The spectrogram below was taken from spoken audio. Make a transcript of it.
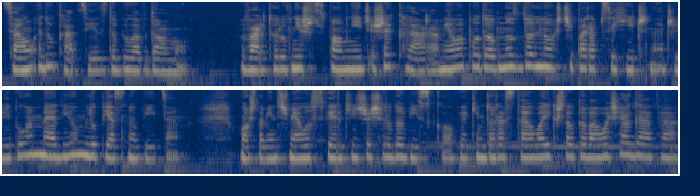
Całą edukację zdobyła w domu. Warto również wspomnieć, że Klara miała podobno zdolności parapsychiczne, czyli była medium lub jasnowidzem. Można więc śmiało stwierdzić, że środowisko, w jakim dorastała i kształtowała się Agata,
